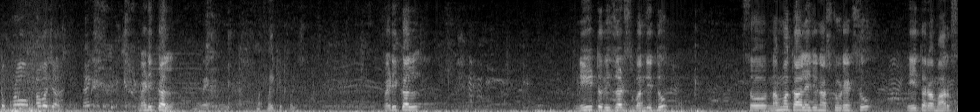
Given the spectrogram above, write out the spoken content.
to prove our judge. Thank you. Medical. Medical it ಇಟ್ಕೊಳ್ಳಿ ಮೆಡಿಕಲ್ ನೀಟ್ ರಿಸಲ್ಟ್ಸ್ ಬಂದಿದ್ದು ಸೊ ನಮ್ಮ ಕಾಲೇಜಿನ ಸ್ಟೂಡೆಂಟ್ಸು ಈ ಥರ ಮಾರ್ಕ್ಸ್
